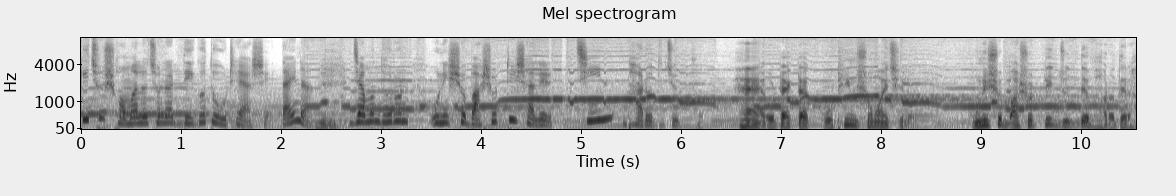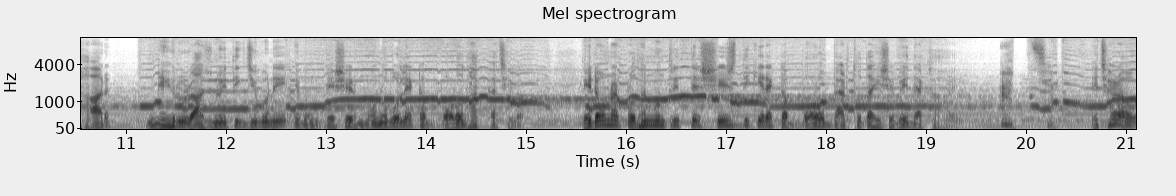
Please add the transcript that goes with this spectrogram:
কিছু সমালোচনার দিকও তো উঠে আসে তাই না? যেমন ধরুন উনিশশো সালের চীন ভারত যুদ্ধ। হ্যাঁ ওটা একটা কঠিন সময় ছিল। উনিশশো যুদ্ধে ভারতের হার নেহরু রাজনৈতিক জীবনে এবং দেশের মনোবলে একটা বড় ধাক্কা ছিল। এটা ওনার প্রধানমন্ত্রিত্বের শেষ দিকের একটা বড় ব্যর্থতা হিসেবেই দেখা হয়। আচ্ছা। এছাড়াও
